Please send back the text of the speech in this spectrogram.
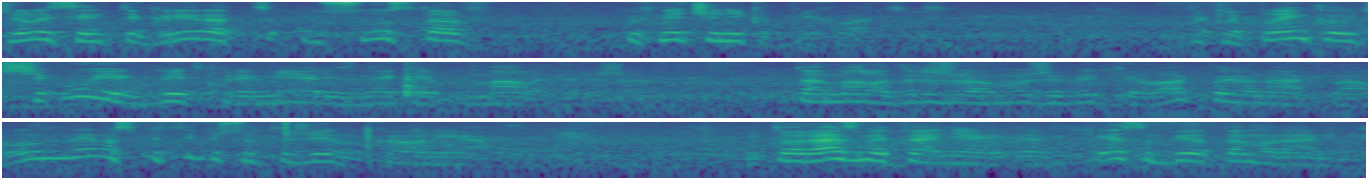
žele se integrirati u sustav kojih neće nikad prihvatiti. Dakle, Plenković će uvijek biti premijer iz neke male države. Ta mala država može biti ovakva i onakva, ali on nema specifičnu težinu, kao ni ja. I to razmetanje, ja sam bio tamo ranije.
